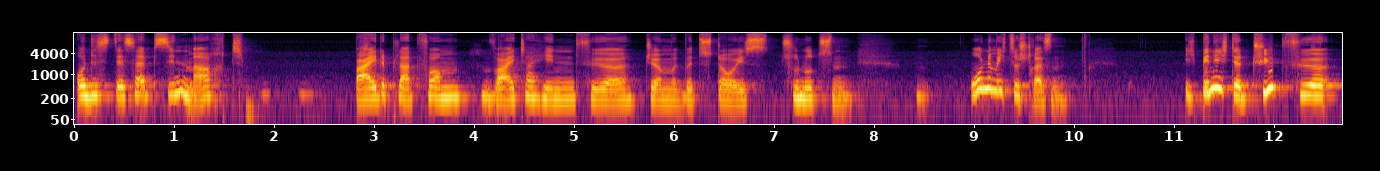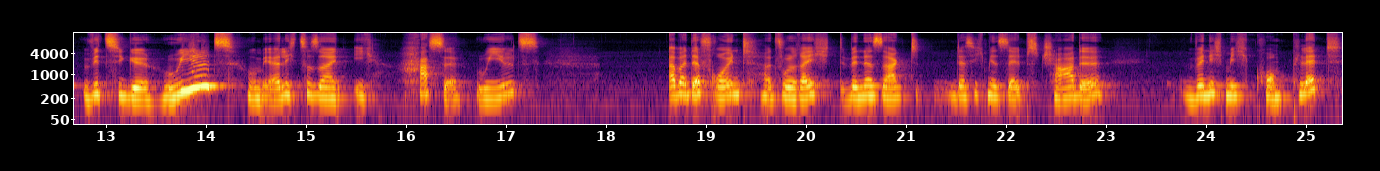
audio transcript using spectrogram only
und es deshalb Sinn macht, beide Plattformen weiterhin für German with Stories zu nutzen, ohne mich zu stressen. Ich bin nicht der Typ für witzige Reels, um ehrlich zu sein. Ich hasse Reels. Aber der Freund hat wohl recht, wenn er sagt, dass ich mir selbst schade, wenn ich mich komplett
